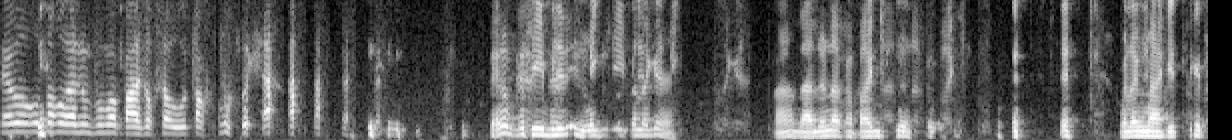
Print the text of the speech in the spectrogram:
Ewan ko pa kung anong pumapasok sa utak mo. Pero posible rin, may gusto talaga. Ha? Lalo na kapag walang mahit-hit.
